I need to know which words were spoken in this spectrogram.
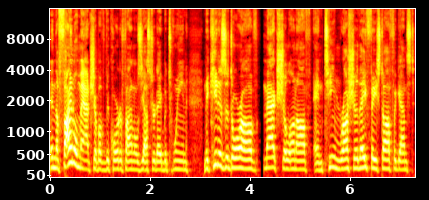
in the final matchup of the quarterfinals yesterday between Nikita Zadorov, Max Shalunov, and Team Russia, they faced off against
